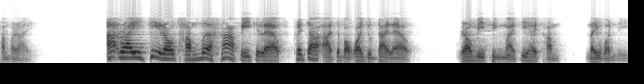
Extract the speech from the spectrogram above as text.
ทำอะไร อะไรที่เราทำเมื่อห้าปีที่แล้ว พระเจ้าอาจจะบอกว่าหยุดได้แล้ว เรามีสิ่งใหม่ที่ให้ทำในวันนี้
